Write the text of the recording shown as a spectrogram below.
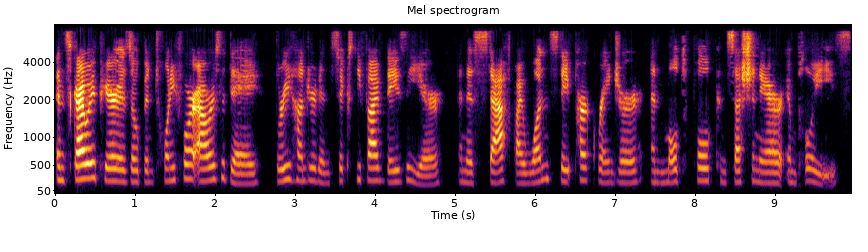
and Skyway Pier is open 24 hours a day, 365 days a year, and is staffed by one state park ranger and multiple concessionaire employees.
